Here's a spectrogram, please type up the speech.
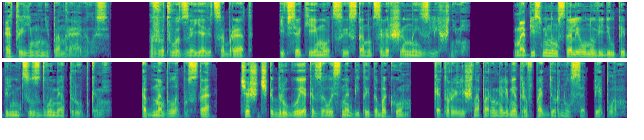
Это ему не понравилось. Вот-вот заявится брат, и всякие эмоции станут совершенно излишними. На письменном столе он увидел пепельницу с двумя трубками. Одна была пуста, чашечка другой оказалась набитой табаком, который лишь на пару миллиметров поддернулся пеплом.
